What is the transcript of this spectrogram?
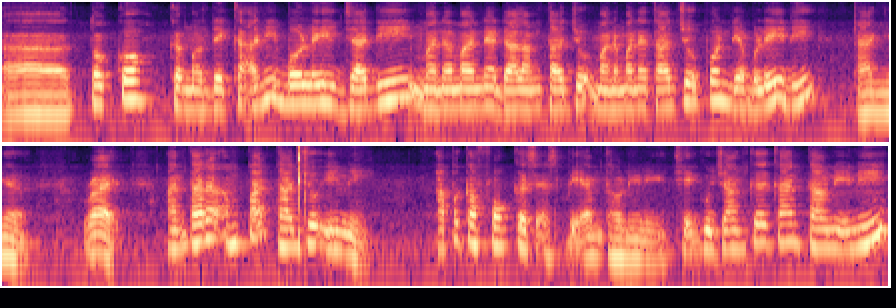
uh, tokoh kemerdekaan ni boleh jadi mana-mana dalam tajuk mana-mana tajuk pun dia boleh ditanya. Right antara empat tajuk ini apakah fokus SPM tahun ini? Cikgu jangkakan tahun ini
